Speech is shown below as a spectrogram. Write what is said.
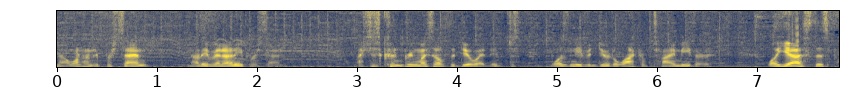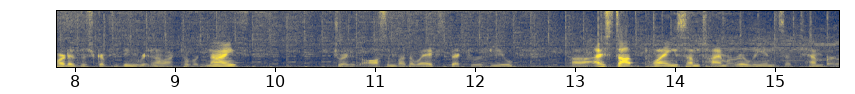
Not 100%, not even any percent. I just couldn't bring myself to do it. It just wasn't even due to lack of time either. While yes, this part of the script is being written on October 9th, Dread is awesome by the way, I expect a review, uh, I stopped playing sometime early in September.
